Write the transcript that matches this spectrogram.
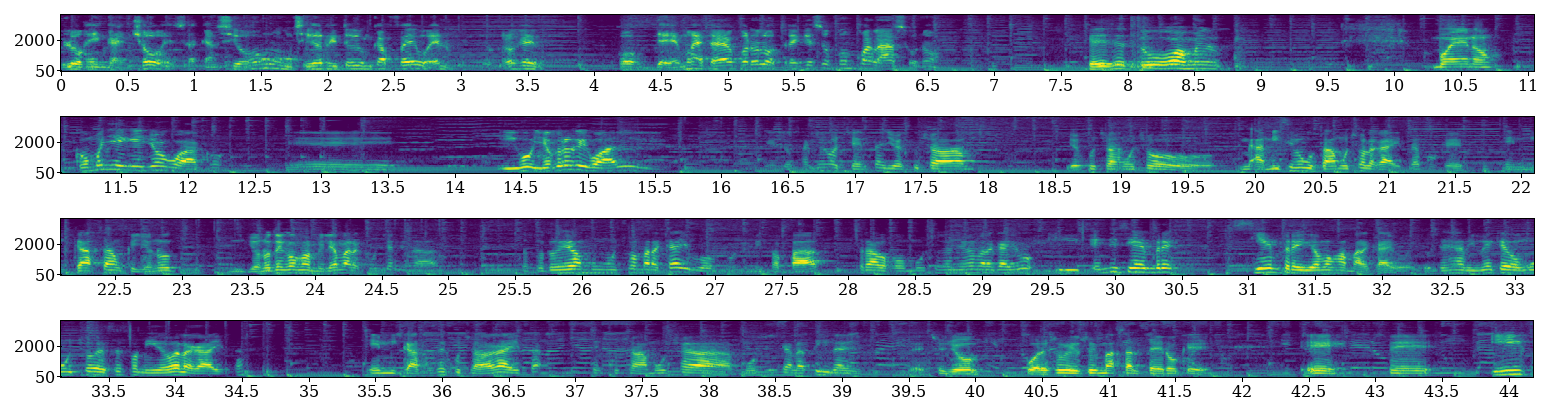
los enganchó. Esa canción, un cigarrito y un café, bueno, yo creo que oh, debemos estar de acuerdo los tres que eso fue un palazo, ¿no? ¿Qué dices tú, Homer? Bueno, ¿cómo llegué yo a Guaco? Eh, y yo creo que igual en los años 80 yo escuchaba yo escuchaba mucho, a mí sí me gustaba mucho la gaita, porque en mi casa, aunque yo no, yo no tengo familia maracucha ni nada, nosotros íbamos mucho a Maracaibo, porque mi papá trabajó muchos años en Maracaibo y en diciembre siempre íbamos a Maracaibo. Entonces a mí me quedó mucho ese sonido de la gaita. En mi casa se escuchaba gaita, se escuchaba mucha música latina, de hecho yo, por eso yo soy más salsero que... Este, y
